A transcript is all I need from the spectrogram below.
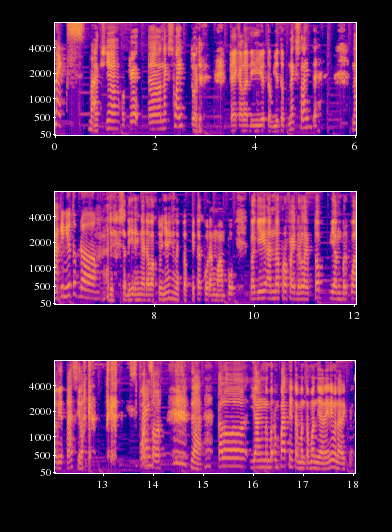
next, Mbak. Nextnya, oke, eh, next slide tuh ada. Kayak kalau di YouTube YouTube next slide dah. Nah. Bikin YouTube dong. Aduh, sedih ya nggak ada waktunya ya laptop kita kurang mampu. Bagi anda provider laptop yang berkualitas silakan sponsor. Nah, kalau yang nomor 4 nih teman-teman ya, nah ini menarik nih.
